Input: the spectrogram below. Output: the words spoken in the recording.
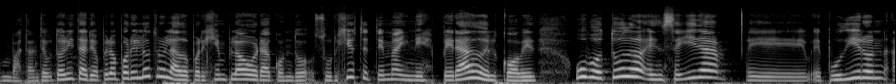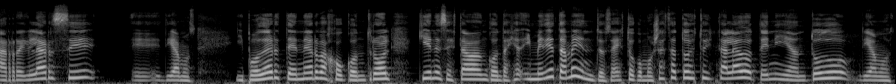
bastante autoritario, pero por el otro lado, por ejemplo, ahora cuando surgió este tema inesperado del COVID, hubo todo enseguida, eh, eh, pudieron arreglarse digamos, y poder tener bajo control quiénes estaban contagiados inmediatamente. O sea, esto como ya está todo esto instalado, tenían todo, digamos,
